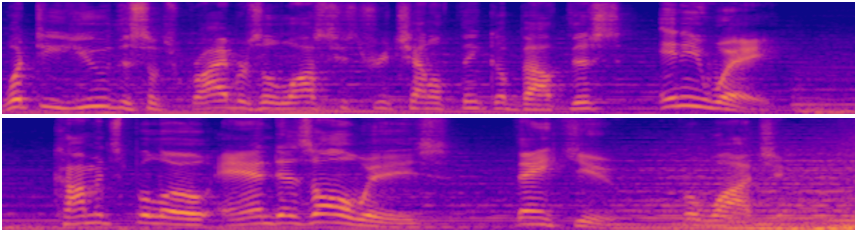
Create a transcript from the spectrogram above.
what do you, the subscribers of the Lost History channel, think about this anyway? Comments below, and as always, thank you for watching.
